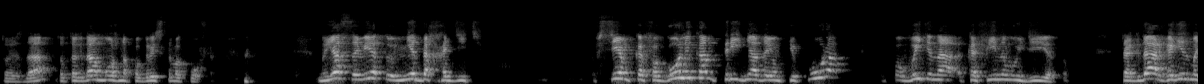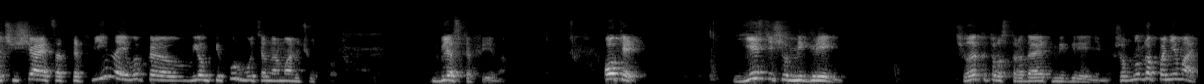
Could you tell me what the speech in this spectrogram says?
то есть, да, то тогда можно погрызть этого кофе. Но я советую не доходить. Всем кофеголикам три дня даем кипура выйти на кофеиновую диету. Тогда организм очищается от кофеина, и вы в Йом-Кипур будете нормально чувствовать. Без кофеина. Окей. Есть еще мигрень. Человек, который страдает мигренями. Чтобы нужно понимать,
